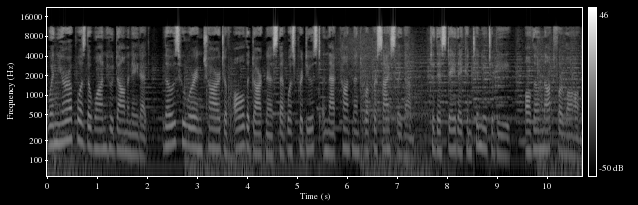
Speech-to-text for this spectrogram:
When Europe was the one who dominated, those who were in charge of all the darkness that was produced in that continent were precisely them to this day they continue to be, although not for long.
